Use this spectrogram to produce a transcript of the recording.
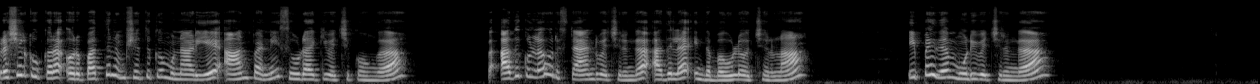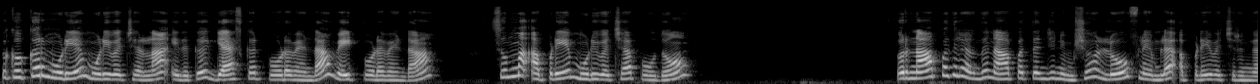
ப்ரெஷர் குக்கரை ஒரு பத்து நிமிஷத்துக்கு முன்னாடியே ஆன் பண்ணி சூடாக்கி வச்சுக்கோங்க. இப்போ அதுக்குள்ளே ஒரு ஸ்டாண்ட் வச்சுருங்க. அதில் இந்த பவுலை வச்சிடலாம். இப்போ இதை மூடி வச்சுருங்க. இப்போ குக்கர் மூடிய மூடி வச்சிடலாம். இதுக்கு கேஸ் கட் போட வேண்டாம் வெயிட் போட வேண்டாம். சும்மா அப்படியே மூடி வச்சா போதும். ஒரு நாற்பதுலேருந்து நாற்பத்தஞ்சு நிமிஷம் லோ ஃப்ளேமில் அப்படியே வச்சுருங்க.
